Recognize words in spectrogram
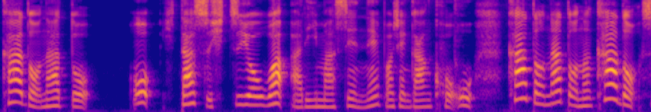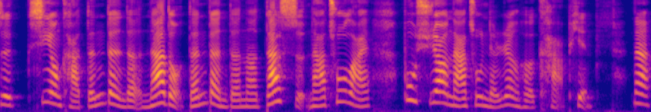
カードなどを出す必要はありませんね。抱歉，刚刚口误。カードなど呢？カード是信用卡等等的，なド等等的呢？出す拿出来，不需要拿出你的任何卡片。那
